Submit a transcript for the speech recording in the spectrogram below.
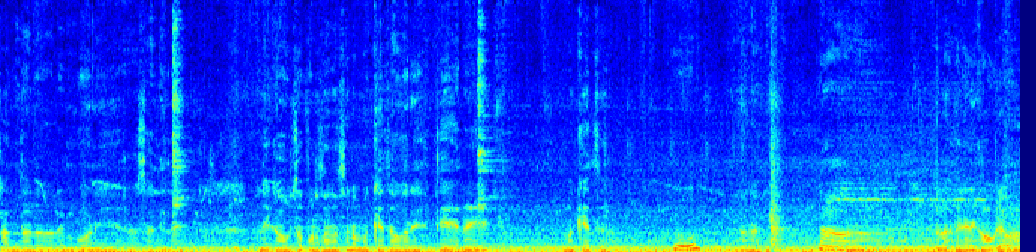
कांदा लिंबू आणि रसा दिला आहे आणि गावचा फरसाण असतं ना मक्याचा वगैरे. ते आहे ना हे? मक्याचं. हो. ना? हा. चला सगळ्यांनी खाऊ घ्यावा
